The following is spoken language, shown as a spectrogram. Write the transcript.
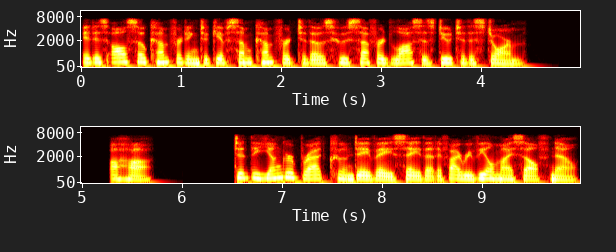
It is also comforting to give some comfort to those who suffered losses due to the storm. Aha! Did the younger brat Kundave say that if I reveal myself now,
